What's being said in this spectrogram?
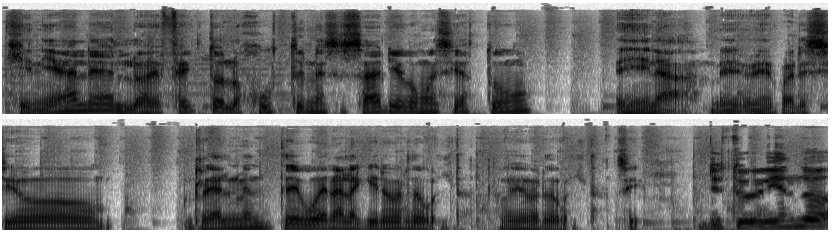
geniales, los efectos, lo justo y necesario, como decías tú. Y nada, me, me pareció realmente buena, la quiero ver de vuelta. La voy a ver de vuelta, sí. Yo estuve viendo,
